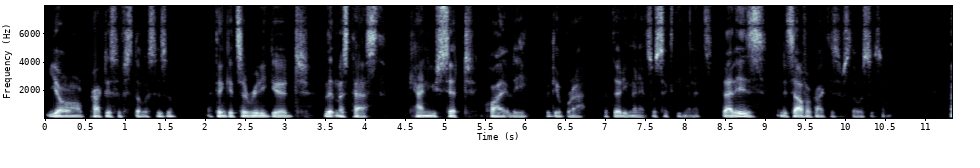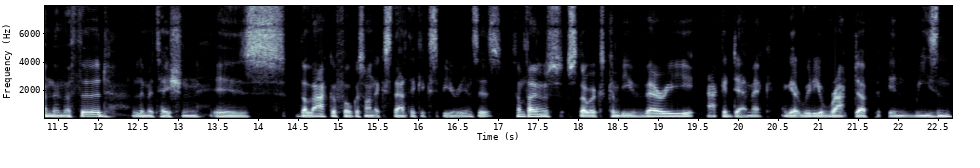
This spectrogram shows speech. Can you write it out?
your practice of stoicism. I think it's a really good litmus test. Can you sit quietly with your breath for 30 minutes or 60 minutes? That is in itself a practice of stoicism. And then the third limitation is the lack of focus on ecstatic experiences. Sometimes Stoics can be very academic and get really wrapped up in reason.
